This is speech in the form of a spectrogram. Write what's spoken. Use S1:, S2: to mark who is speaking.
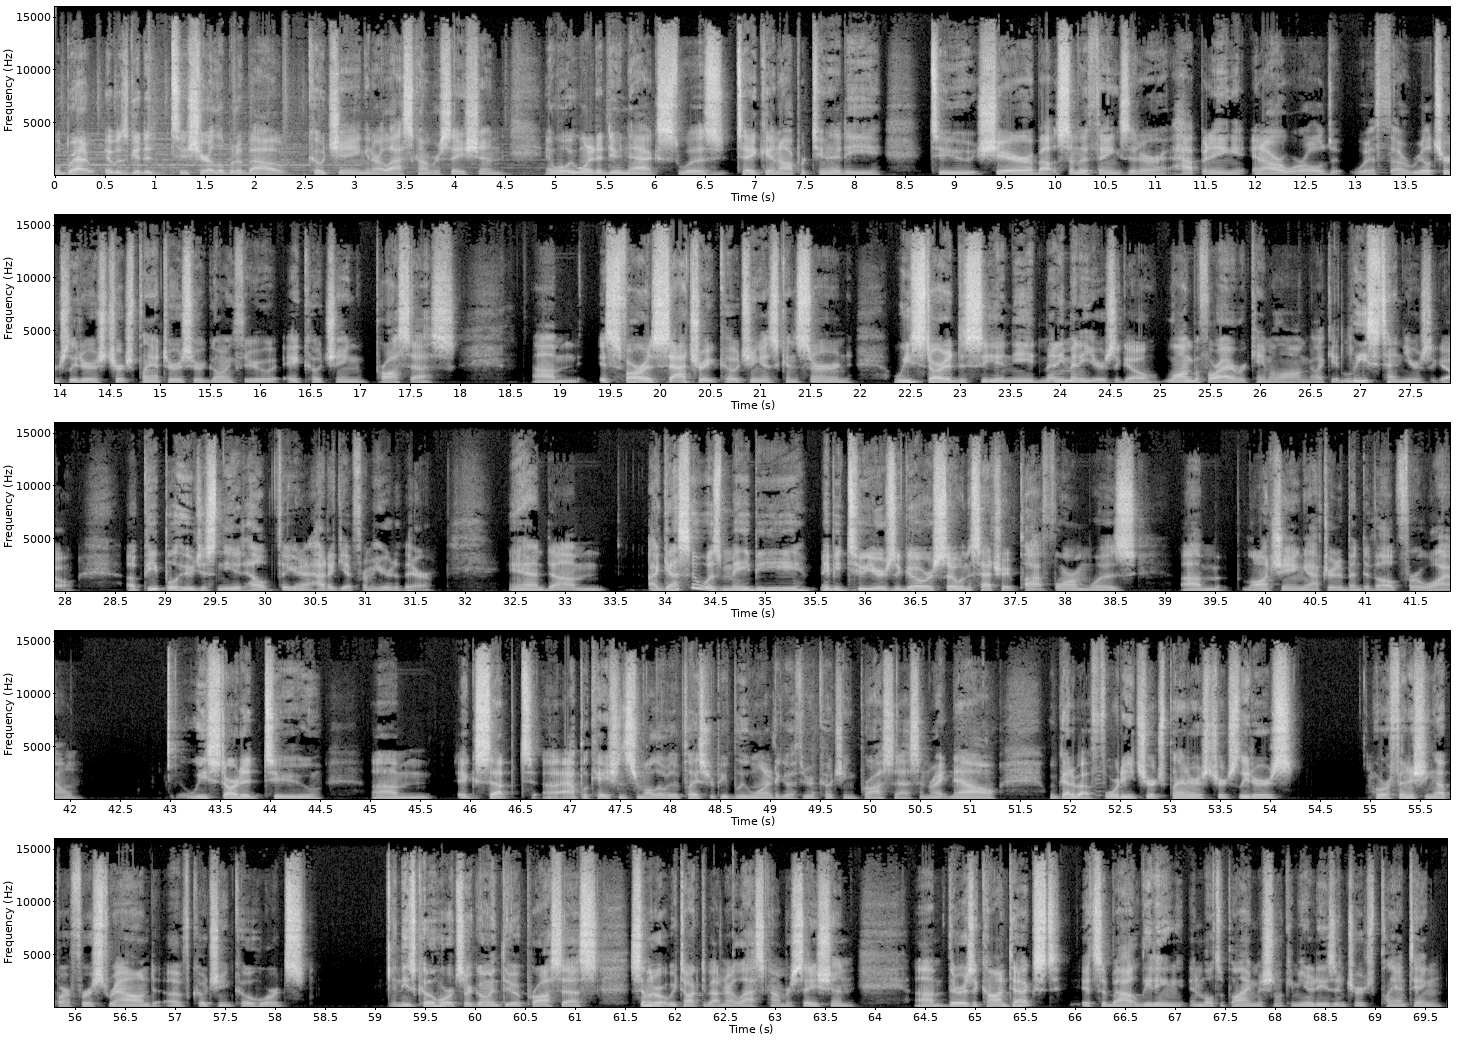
S1: Well, Brad, it was good to, to share a little bit about coaching in our last conversation. And what we wanted to do next was take an opportunity to share about some of the things that are happening in our world with uh, real church leaders, church planters who are going through a coaching process. Um, as far as saturate coaching is concerned, we started to see a need many, many years ago, long before I ever came along, like at least 10 years ago, of people who just needed help figuring out how to get from here to there. And um, I guess it was maybe maybe two years ago or so when the Saturate platform was um, launching after it had been developed for a while. We started to um, accept uh, applications from all over the place for people who wanted to go through a coaching process. And right now, we've got about 40 church planners, church leaders who are finishing up our first round of coaching cohorts. And these cohorts are going through a process similar to what we talked about in our last conversation. Um, there is a context. It's about leading and multiplying missional communities and church planting.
